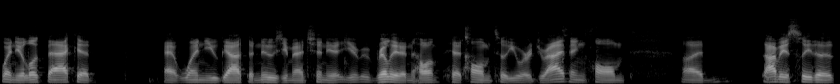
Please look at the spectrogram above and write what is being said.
When you look back at at when you got the news. You mentioned you, you really didn't home, hit home until you were driving home. Uh, obviously, the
